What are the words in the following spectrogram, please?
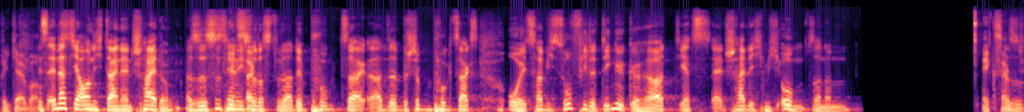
Bringt ja überhaupt Es ändert ja auch nicht deine Entscheidung. Also es ist ja nicht so, dass du an dem Punkt sag, an einem bestimmten Punkt sagst, oh, jetzt habe ich so viele Dinge gehört, jetzt entscheide ich mich um, sondern Exakt. also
